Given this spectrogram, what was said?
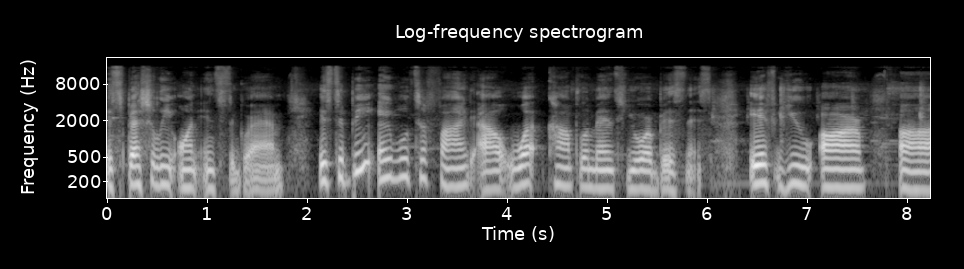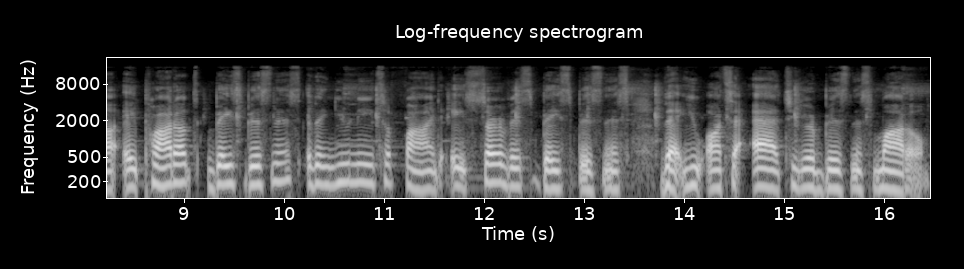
especially on Instagram, is to be able to find out what complements your business. If you are uh, a product based business, then you need to find a service based business that you are to add to your business model.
